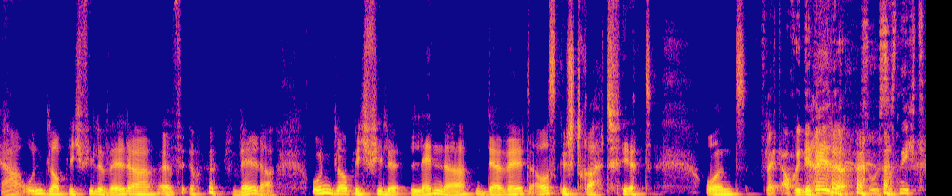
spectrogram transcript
ja, unglaublich viele Wälder, äh, Wälder, unglaublich viele Länder der Welt ausgestrahlt wird. Und vielleicht auch in die Wälder, so ist es nicht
